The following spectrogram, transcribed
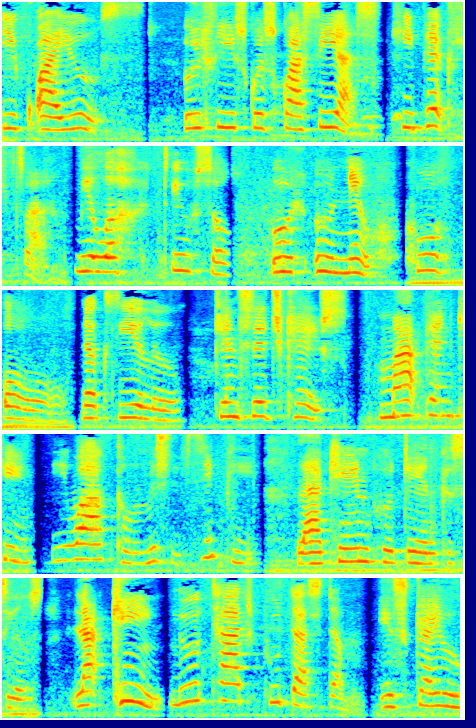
Equaius. Ulti squasquasias. He. Mila tiuso. Ur uniu. Ku o. Kin such case. Mat pen keen. Iwako, Mississippi. Lakin putin casils. Lakin. Lutat putastum. Iscalu.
